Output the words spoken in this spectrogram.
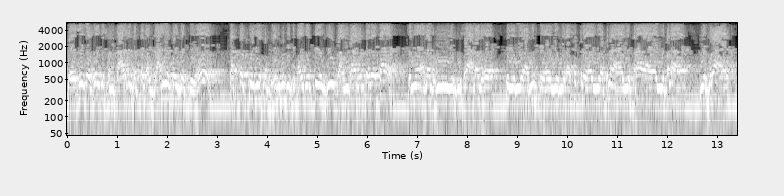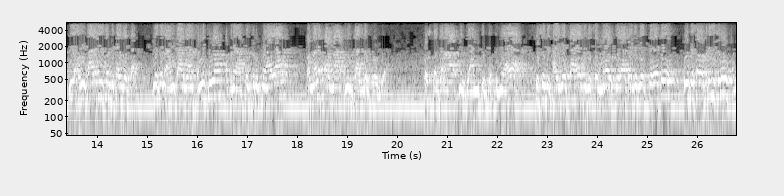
तो ऐसे कहते हैं कि संसार में जब तक अज्ञान में कोई व्यक्ति है तब तक तो ये सब भेद बुद्धि दिखाई देती है जीव का अहंकार तक रहता है कि मैं अलग हूँ, ये दूसरा अलग है तो ये मेरा मित्र है, ये मेरा शत्रु है, ये अपना है, ये पराया है, ये बना है, ये बुरा है, ये अहंकार में सब दिखाई देता है। लेकिन अहंकार जहाँ समित हुआ, अपने आत्म स्वरूप में आया और मैंने परमात्मा जागृत हो गया। उसका जहाँ आपने ज्ञान की दृष्टि में आया, उसे दिखाई देता है कि जैसे मैं तेरा करके देखते रहते वो तो सब अपने ही स्वरूप है।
